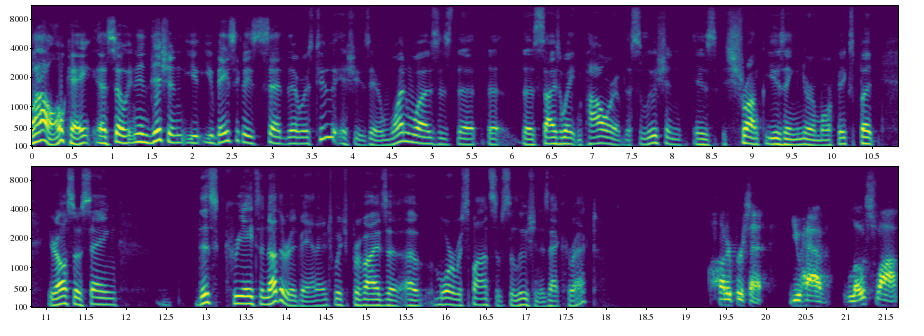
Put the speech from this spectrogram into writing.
Wow. Okay. Uh, so in addition, you, you basically said there was two issues there. One was is the the the size, weight, and power of the solution is shrunk using neuromorphics, but you're also saying this creates another advantage, which provides a, a more responsive solution. Is that correct? Hundred percent. You have low SWaP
